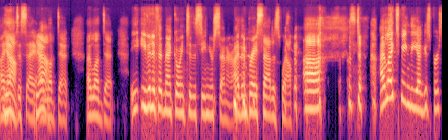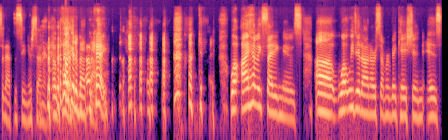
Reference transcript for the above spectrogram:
I Yeah, have to say, yeah. I loved it. I loved it, E- even if it meant going to the senior center. I've embraced that as well. Uh, I liked being the youngest person at the senior center. Felt good about that. Okay. okay. Well, I have exciting news. Uh, what we did on our summer vacation is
